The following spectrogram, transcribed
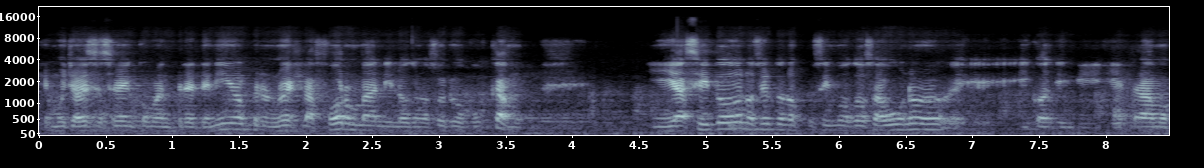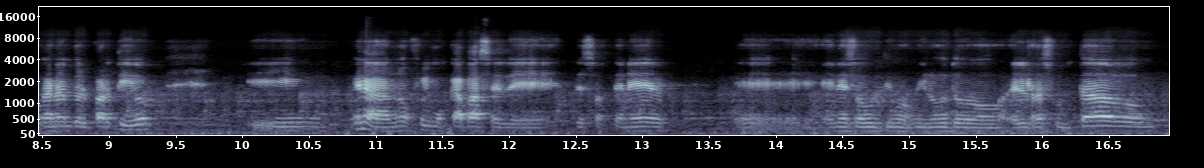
que muchas veces se ven como entretenidos, pero no es la forma ni lo que nosotros buscamos. y así todo, ¿no es cierto? Nos pusimos 2 a 1 eh, y, estábamos ganando el partido. Y, y nada, no fuimos capaces de, de sostener eh, en esos últimos minutos el resultado.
